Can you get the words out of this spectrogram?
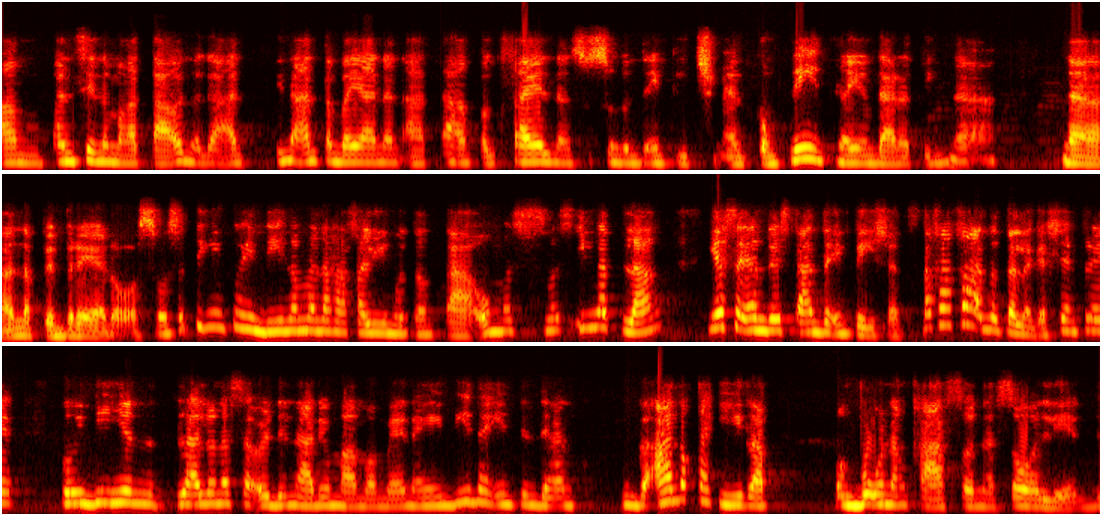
um, pansin ng mga tao. Nag inaantabayanan ata ang pag-file ng susunod na impeachment complaint ngayong darating na na, na Pebrero. So sa tingin ko hindi naman nakakalimot ng tao, mas mas ingat lang. Yes, I understand the impatience. Nakakaano talaga. Syempre, kung hindi niyo lalo na sa ordinaryong mamamayan na hindi naiintindihan kung gaano kahirap magbuo ng kaso na solid,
